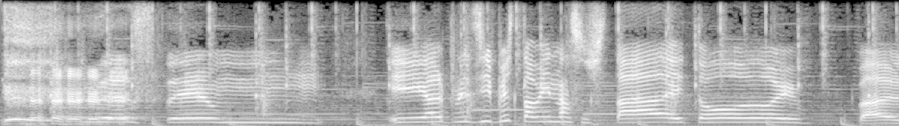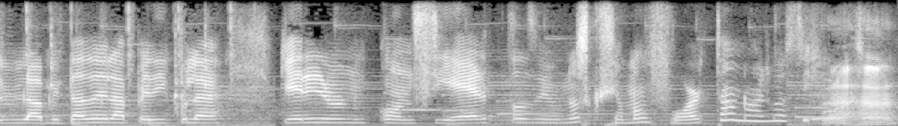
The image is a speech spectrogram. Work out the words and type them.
De este. mm, Y al principio está bien asustada y todo. Y a la mitad de la película quiere ir a un concierto de unos que se llaman Fortune o algo así. Ajá.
